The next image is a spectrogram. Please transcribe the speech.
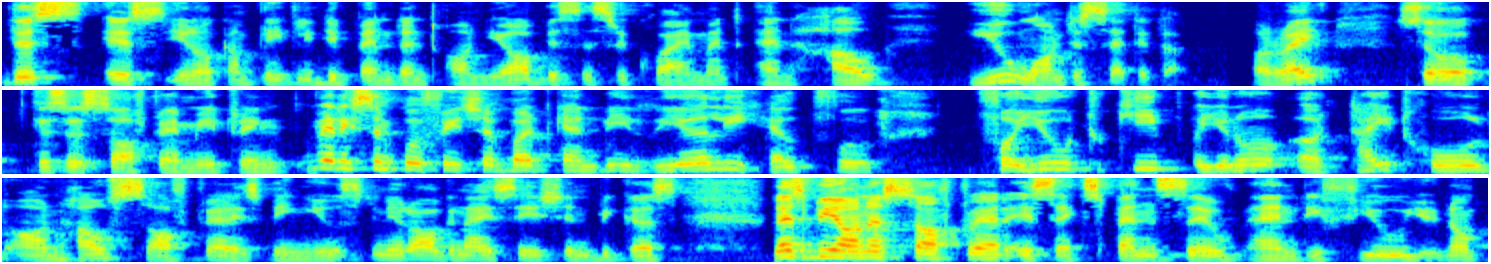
this is you know completely dependent on your business requirement and how you want to set it up. All right. So this is software metering, very simple feature, but can be really helpful for you to keep you know a tight hold on how software is being used in your organization because let's be honest software is expensive and if you you know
